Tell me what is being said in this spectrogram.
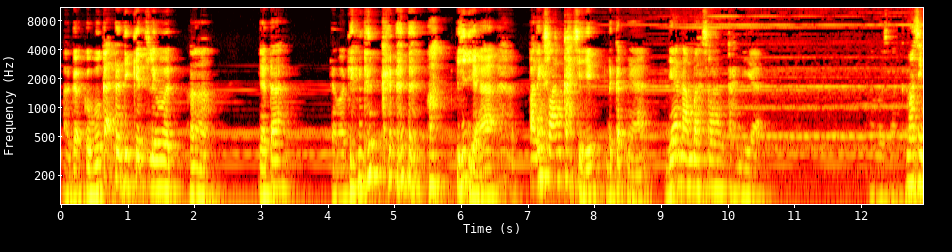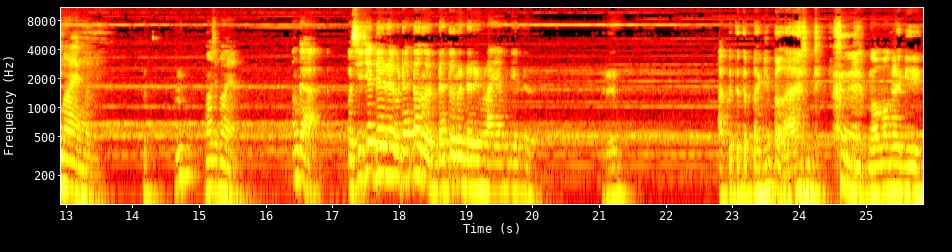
agak kubuka tuh dikit selimut. Heeh. ternyata udah makin deket. Hah? iya. Paling selangkah sih deketnya. Dia nambah selangkah dia. Nambah selangkah. Masih melayang Bang. hmm? Masih melayang. enggak. Posisinya dia udah, udah turun. Udah turun dari melayang dia tuh. Turun aku tutup lagi pelan ngomong lagi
